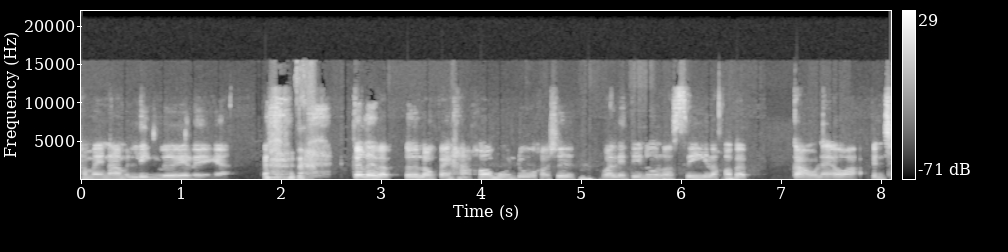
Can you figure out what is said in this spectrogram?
ทำไมหน้าเหมือนลิงเลยอะไรอย่างเงี้ยก็เลยแบบเออลองไปหาข้อมูลดูเขาชื่อวาเลนติโน รอสซี่แล้วเขาแบบเก่าแล้วอะเป็นแช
